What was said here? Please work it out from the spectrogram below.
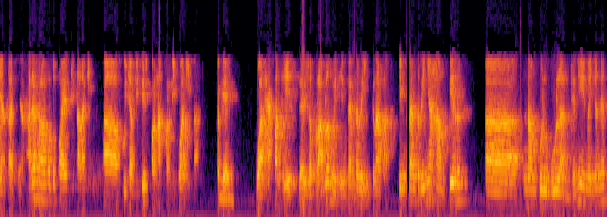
nyatanya. Ada salah satu klien kita lagi uh, punya bisnis pernah pernik wanita. Oke. Okay? Hmm What happened is there is a problem with inventory. Kenapa? Inventory-nya hampir uh, 60 bulan. Can you imagine that?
